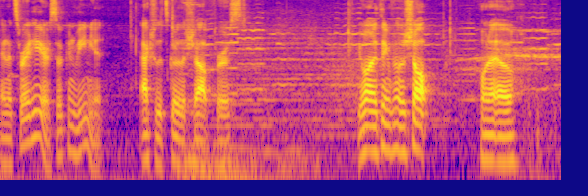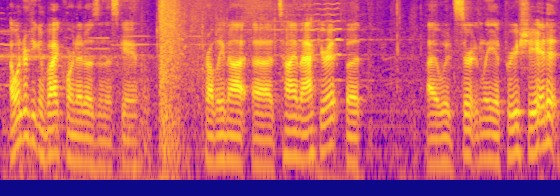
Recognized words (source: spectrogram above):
And it's right here, so convenient. Actually, let's go to the shop first. You want anything from the shop? Cornetto. I wonder if you can buy cornettos in this game. Probably not uh, time accurate, but I would certainly appreciate it.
